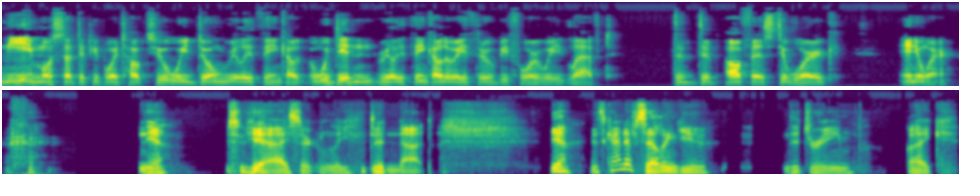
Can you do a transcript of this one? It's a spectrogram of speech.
me and most of the people I talk to, we don't really think out, we didn't really think all the way through before we left the, the office to work anywhere. yeah. Yeah, I certainly did not. Yeah, it's kind of selling you the dream. Like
